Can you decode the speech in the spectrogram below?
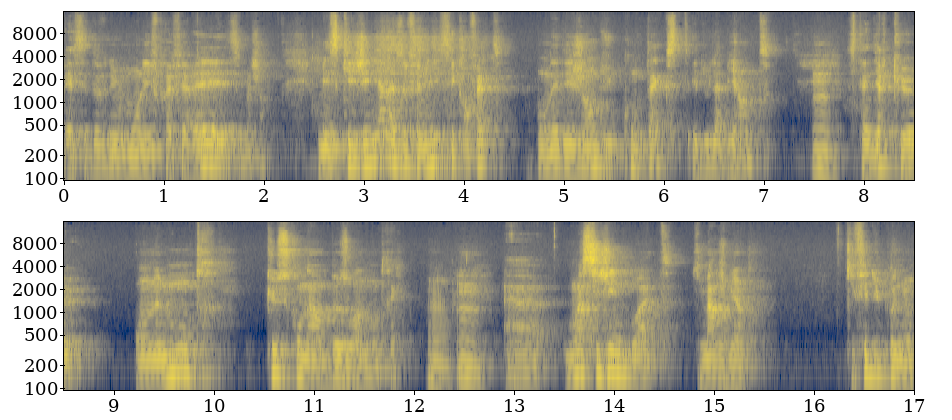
et c'est devenu mon livre préféré et c'est machin. Mais ce qui est génial à The Family, c'est qu'en fait, on est des gens du contexte et du labyrinthe. Mm. C'est-à-dire que on ne montre que ce qu'on a besoin de montrer. Mm. Euh, moi, si j'ai une boîte qui marche bien, qui fait du pognon,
